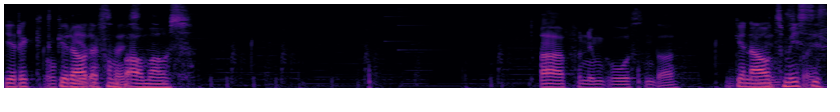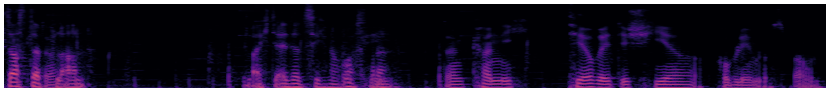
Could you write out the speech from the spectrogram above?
Direkt Okay, gerade vom heißt- Baum aus. Ah, von dem großen da. Genau, Ein, zumindest ist das der da. Plan. Vielleicht ändert sich noch was Okay. dran. Dann kann ich theoretisch hier problemlos bauen.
